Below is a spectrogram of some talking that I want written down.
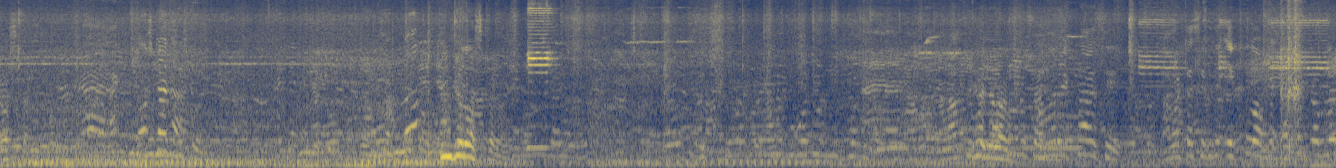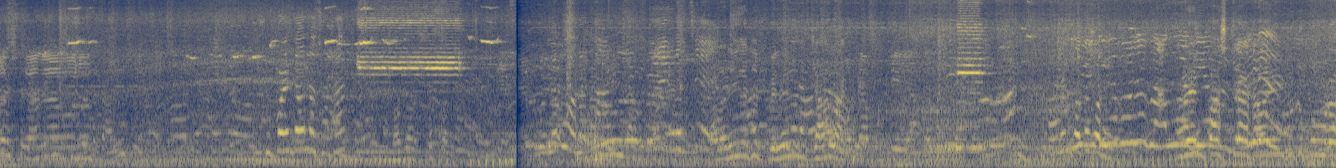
দশ টাকা। দশ টাকা? তিনশো দশ টাকা। আমার একটা আছে। আমারটা সেটা একটু একটু প্রবলেম আছে। সুপারি দাও না ছটা প্লেন আছে যা লাগবে কত করে? প্লেন পাঁচ টাকা দুটো পনেরো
